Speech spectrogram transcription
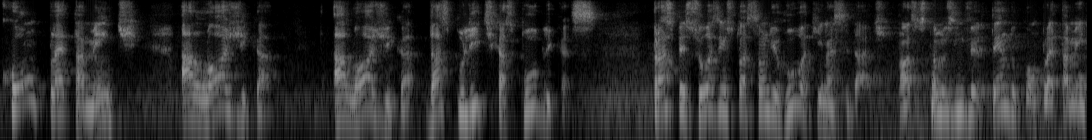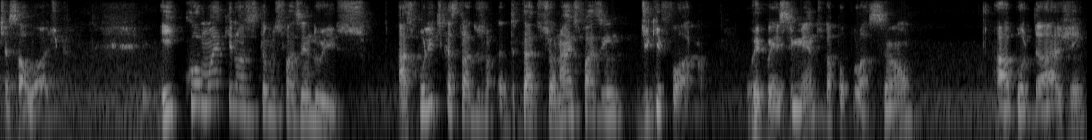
completamente a lógica, a lógica das políticas públicas para as pessoas em situação de rua aqui na cidade. Nós estamos invertendo completamente essa lógica. E como é que nós estamos fazendo isso? As políticas tradicionais fazem de que forma? O reconhecimento da população, a abordagem,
